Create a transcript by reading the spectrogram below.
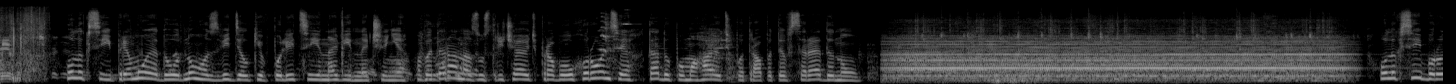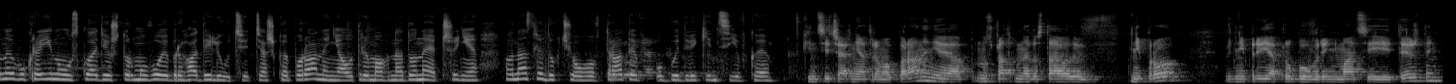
Мінус. Олексій прямує до одного з відділків поліції на Вінниччині. Ветерана зустрічають правоохоронці та допомагають потрапити всередину. Олексій боронив Україну у складі штурмової бригади «Людь». Тяжке поранення отримав на Донеччині, внаслідок чого втратив обидві кінцівки. В кінці червня отримав поранення. Ну, спочатку мене доставили в Дніпро. В Дніпрі я пробув в реанімації тиждень.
